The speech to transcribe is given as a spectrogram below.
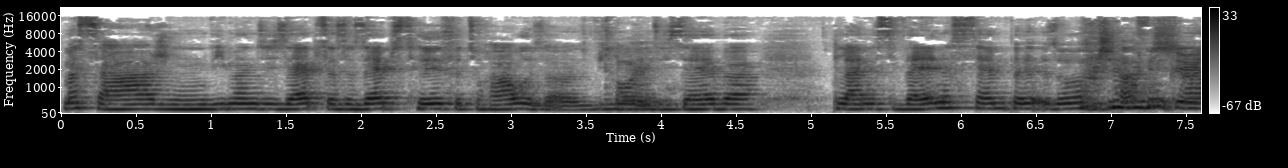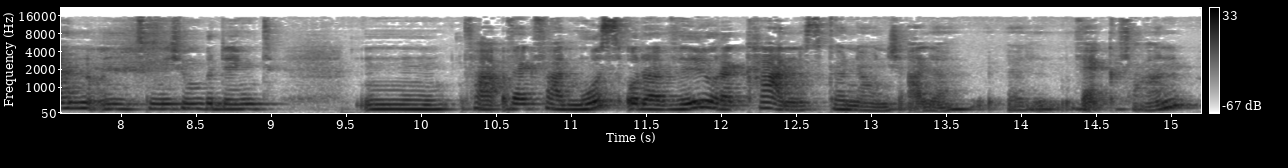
Massagen, wie man sich selbst, also Selbsthilfe zu Hause, also wie Toll. man sich selber kleines Wellness-Sample so schaffen kann und nicht unbedingt mh, fahr- wegfahren muss oder will oder kann. Das können ja auch nicht alle äh, wegfahren.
